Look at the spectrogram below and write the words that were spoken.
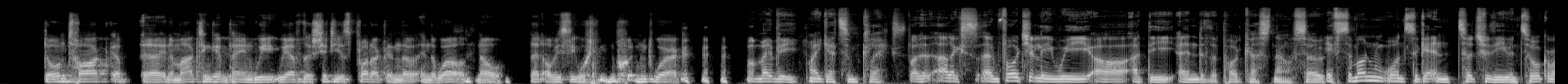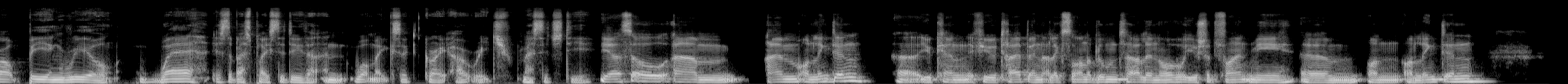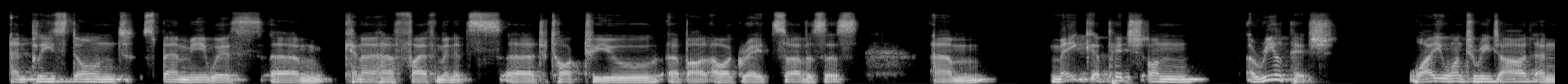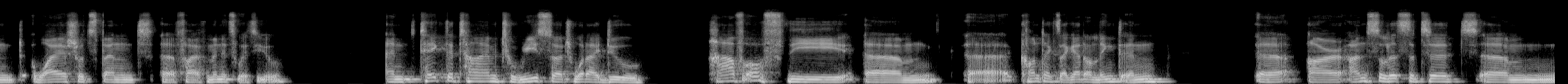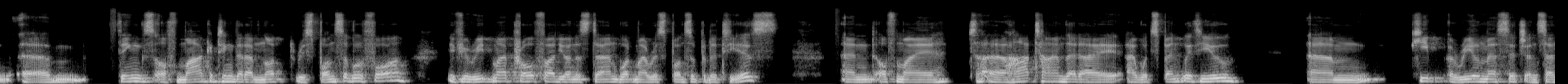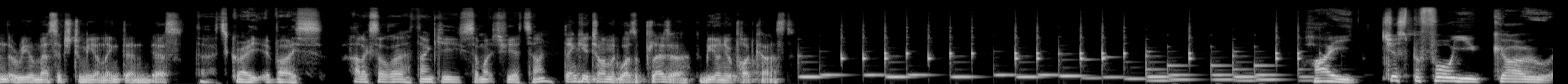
don't talk uh, uh, in a marketing campaign. We we have the shittiest product in the in the world. No, that obviously wouldn't wouldn't work. well, maybe might get some clicks. But Alex, unfortunately, we are at the end of the podcast now. So if someone wants to get in touch with you and talk about being real, where is the best place to do that, and what makes a great outreach message to you? Yeah, so um, I'm on LinkedIn. Uh, you can, if you type in Alexandre Blumenthal Lenovo, you should find me um, on on LinkedIn. And please don't spam me with, um, "Can I have five minutes uh, to talk to you about our great services?" Um, make a pitch on a real pitch, why you want to reach out and why I should spend uh, five minutes with you, and take the time to research what I do half of the um, uh, contacts I get on LinkedIn uh, are unsolicited um, um, things of marketing that I'm not responsible for. If you read my profile, you understand what my responsibility is and of my t- uh, hard time that I, I would spend with you. Um, keep a real message and send a real message to me on LinkedIn. Yes. That's great advice. Alexandre, thank you so much for your time. Thank you, Tom. It was a pleasure to be on your podcast. Hi. Just before you go,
